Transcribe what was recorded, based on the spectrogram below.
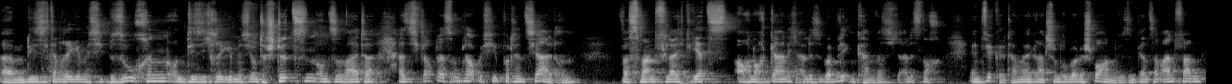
ähm, die sich dann regelmäßig besuchen und die sich regelmäßig unterstützen und so weiter. Also ich glaube, da ist unglaublich viel Potenzial drin, was man vielleicht jetzt auch noch gar nicht alles überblicken kann, was sich alles noch entwickelt. Haben wir ja gerade schon drüber gesprochen. Wir sind ganz am Anfang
